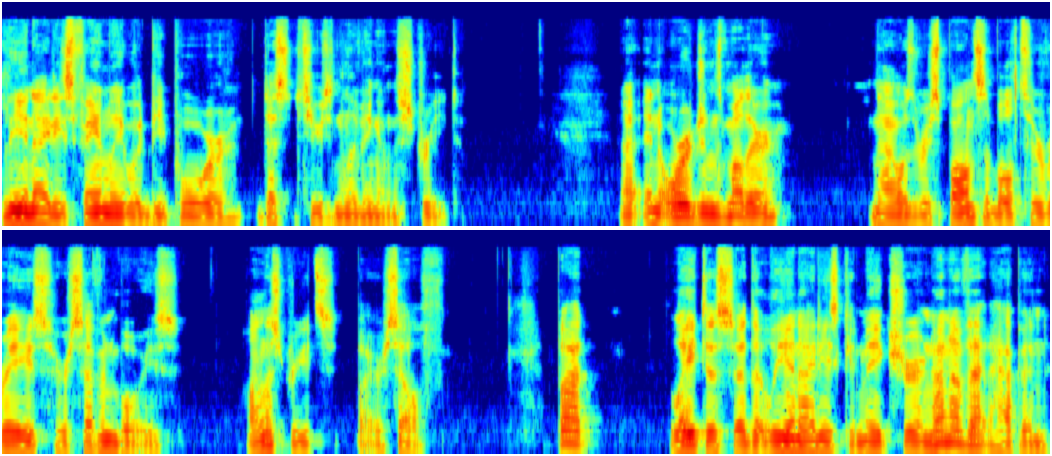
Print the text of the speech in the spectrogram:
Leonidas' family would be poor, destitute, and living on the street. Uh, and Origen's mother now was responsible to raise her seven boys on the streets by herself. But Laetus said that Leonidas could make sure none of that happened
